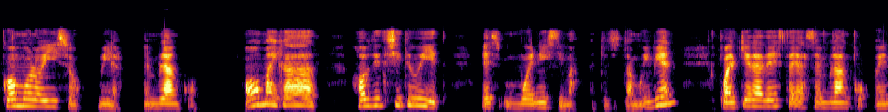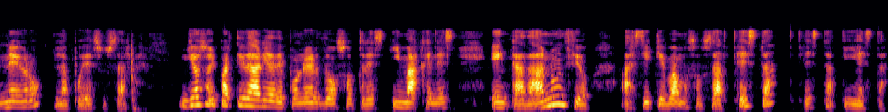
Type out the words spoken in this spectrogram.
¿Cómo lo hizo? Mira, en blanco. Oh my God, How Did She Do It? Es buenísima. Entonces está muy bien. Cualquiera de estas, ya sea en blanco o en negro, la puedes usar. Yo soy partidaria de poner dos o tres imágenes en cada anuncio. Así que vamos a usar esta, esta y esta.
